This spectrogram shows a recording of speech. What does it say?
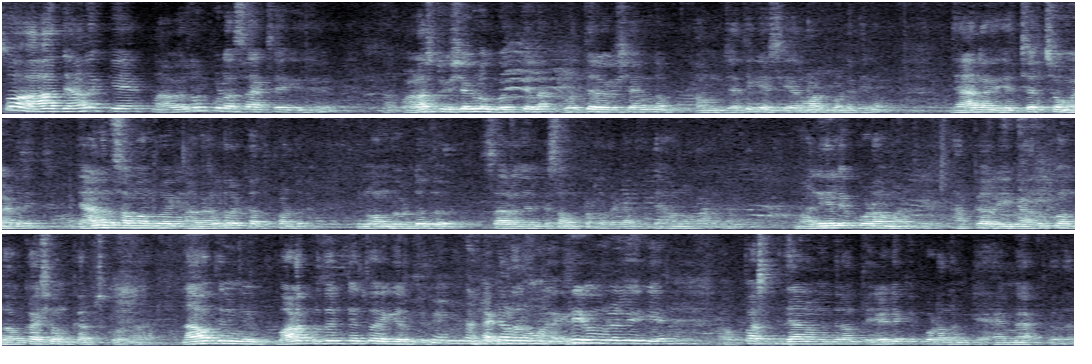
ಸೊ ಆ ಧ್ಯಾನಕ್ಕೆ ನಾವೆಲ್ಲರೂ ಕೂಡ ಸಾಕ್ಷಿಯಾಗಿದ್ದೀವಿ. ನಾನು ಭಾಳಷ್ಟು ವಿಷಯಗಳು ಗೊತ್ತಿಲ್ಲ. ಗೊತ್ತಿರೋ ವಿಷಯ ನಮ್ಮ ಜೊತೆಗೆ ಶೇರ್ ಮಾಡ್ಕೊಂಡಿದ್ದೀನಿ. ಧ್ಯಾನ ಹೆಚ್ಚೆಚ್ಚು ಮಾಡಿದೆ. ಧ್ಯಾನದ ಸಂಬಂಧವಾಗಿ ನಾವೆಲ್ಲರೂ ಕತ್ಕೊಂಡು ಇನ್ನೊಂದು ದೊಡ್ಡದು ಸಾರ್ವಜನಿಕ ಸಂಬಂಧಪಟ್ಟಿರ್ತಕ್ಕಂಥ ಧ್ಯಾನ ಮಾಡೋಣ. ಮನೆಯಲ್ಲಿ ಕೂಡ ಮಾಡಿರಿ. ಅಕ್ಕರು ಈಗ ಅದಕ್ಕೊಂದು ಅವಕಾಶವನ್ನು ಕಲ್ಪಿಸ್ಕೊಡ್ತಾರೆ. ನಾವು ನಿಮಗೆ ಭಾಳ ಕೃತಜ್ಞತವಾಗಿರ್ತೀವಿ ಯಾಕಂದ್ರೆ ನಮ್ಮ ಅಗ್ರಿಗಳಿಗೆ ಫಸ್ಟ್ ಧ್ಯಾನ ಮಂದಿರ ಅಂತ ಹೇಳಲಿಕ್ಕೆ ಕೂಡ ನಮಗೆ ಹೆಮ್ಮೆ ಆಗ್ತದೆ.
